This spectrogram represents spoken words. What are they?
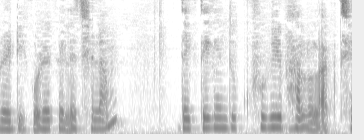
রেডি করে ফেলেছিলাম। দেখতে কিন্তু খুবই ভালো লাগছে।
